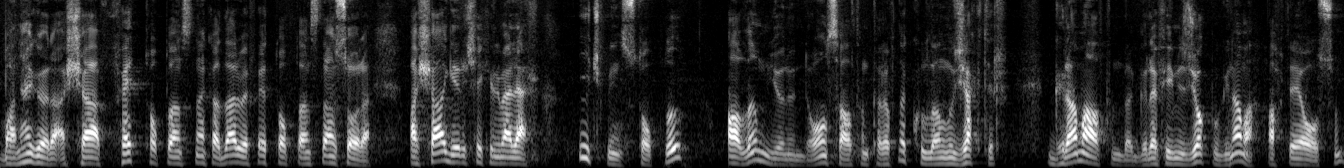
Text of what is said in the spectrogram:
Bana göre aşağı FED toplantısına kadar ve FED toplantısından sonra aşağı geri çekilmeler 3000 stoplu alım yönünde ons altın tarafında kullanılacaktır. Gram altında grafiğimiz yok bugün ama haftaya olsun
